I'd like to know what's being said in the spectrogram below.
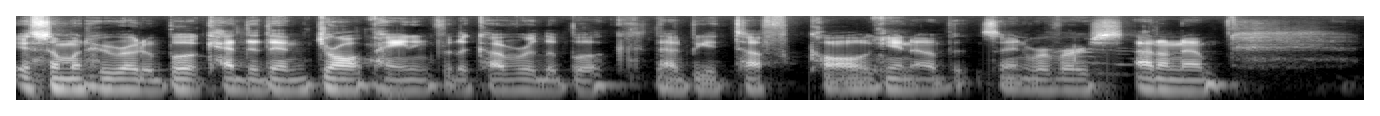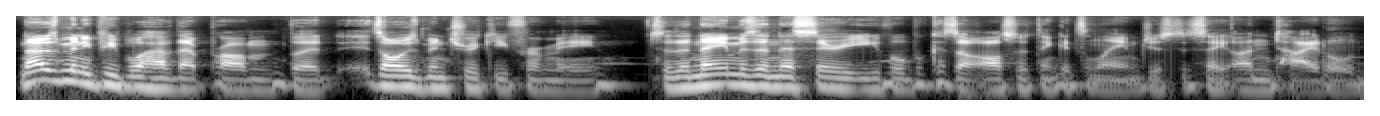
if someone who wrote a book had to then draw a painting for the cover of the book, that'd be a tough call, you know. But so in reverse, I don't know. Not as many people have that problem, but it's always been tricky for me. So the name is a necessary evil because I also think it's lame just to say untitled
